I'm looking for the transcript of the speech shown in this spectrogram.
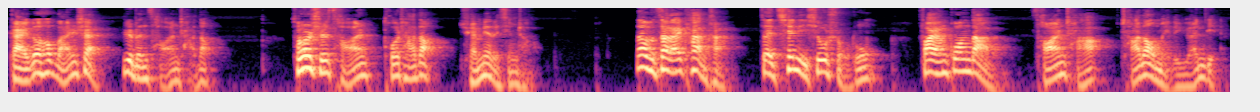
改革和完善日本草庵茶道，从而使草庵沱茶道全面的形成。那么再来看看在千利休手中发扬光大的草庵茶茶道美的原点，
